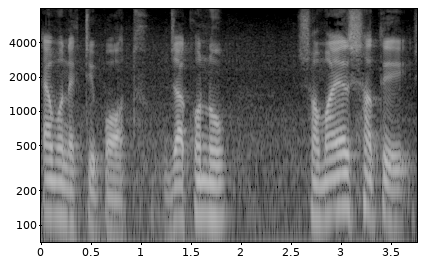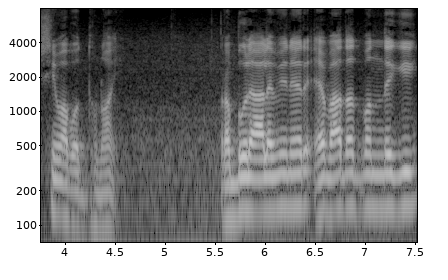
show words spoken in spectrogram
এমন একটি পথ যা কোনো সময়ের সাথে সীমাবদ্ধ নয়। রব্বুল আলমিনের এবাদত বন্দেগি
